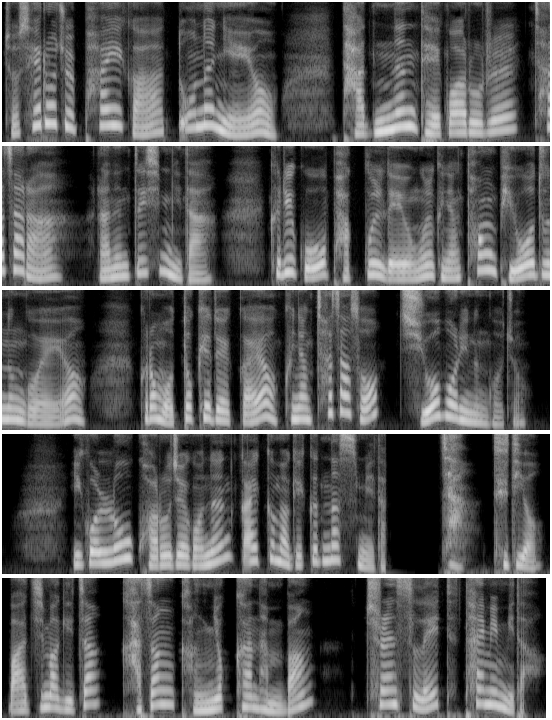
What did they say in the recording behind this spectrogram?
저 세로 줄 파이가 또는이에요. 닫는 대괄호를 찾아라. 라는 뜻입니다. 그리고 바꿀 내용을 그냥 텅 비워두는 거예요. 그럼 어떻게 될까요? 그냥 찾아서 지워버리는 거죠. 이걸로 괄호 제거는 깔끔하게 끝났습니다. 자, 드디어 마지막이자 가장 강력한 한방 트랜슬레이트 타임입니다.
